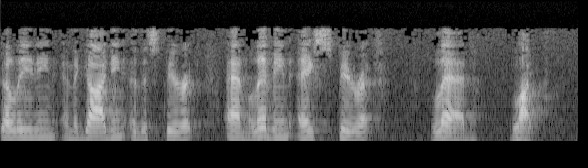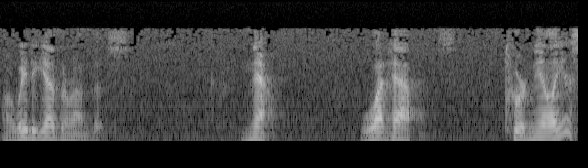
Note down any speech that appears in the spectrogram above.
the leading and the guiding of the Spirit and living a Spirit led life. Are we together on this? Now, what happens? Cornelius,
